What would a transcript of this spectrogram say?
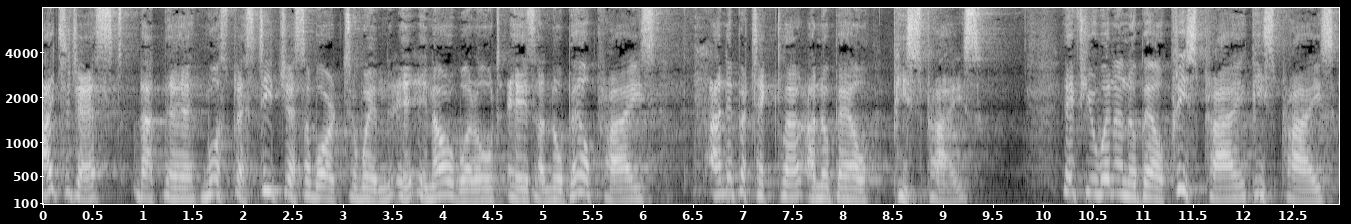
I'd suggest that the most prestigious award to win in our world is a Nobel Prize, and in particular, a Nobel Peace Prize. If you win a Nobel Peace Prize,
